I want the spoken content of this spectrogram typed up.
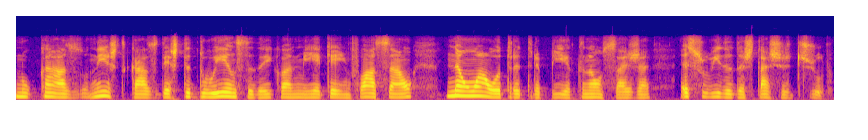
no caso, neste caso desta doença da economia que é a inflação, não há outra terapia que não seja a subida das taxas de juro.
